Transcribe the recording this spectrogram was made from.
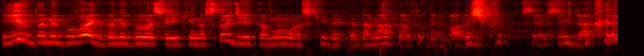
Їх би не було, якби не було цієї кіностудії, тому скидайте донати туди в баночку. Все, всім дякую.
